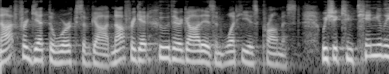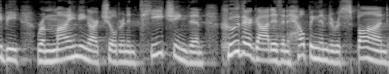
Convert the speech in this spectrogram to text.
Not forget the works of God, not forget who their God is and what He has promised. We should continually be reminding our children and teaching them who their God is and helping them to respond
